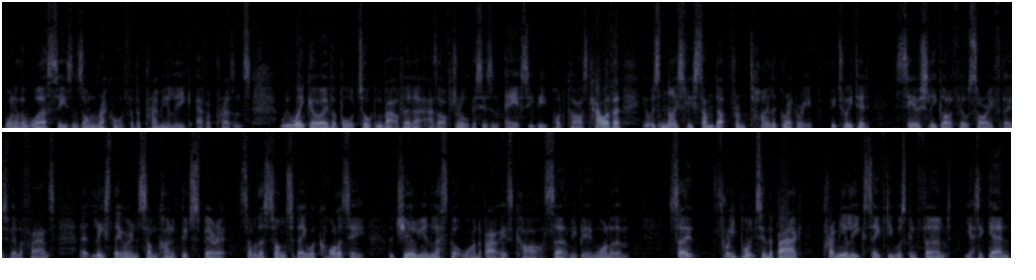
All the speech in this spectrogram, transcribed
one of the worst seasons on record for the Premier League ever presence. We won't go overboard talking about Villa, as after all, this is an AFCB podcast. However, it was nicely summed up from Tyler Gregory, who tweeted, Seriously, gotta feel sorry for those Villa fans. At least they were in some kind of good spirit. Some of the songs today were quality. The Joleon Lescott one about his car certainly being one of them. So, three points in the bag, Premier League safety was confirmed yet again,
